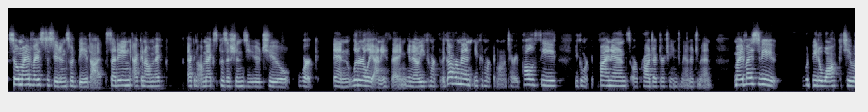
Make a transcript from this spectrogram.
So, my advice to students would be that studying economic economics positions you to work in literally anything. You know, you can work for the government, you can work in monetary policy, you can work in finance or project or change management. My advice to be would be to walk to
